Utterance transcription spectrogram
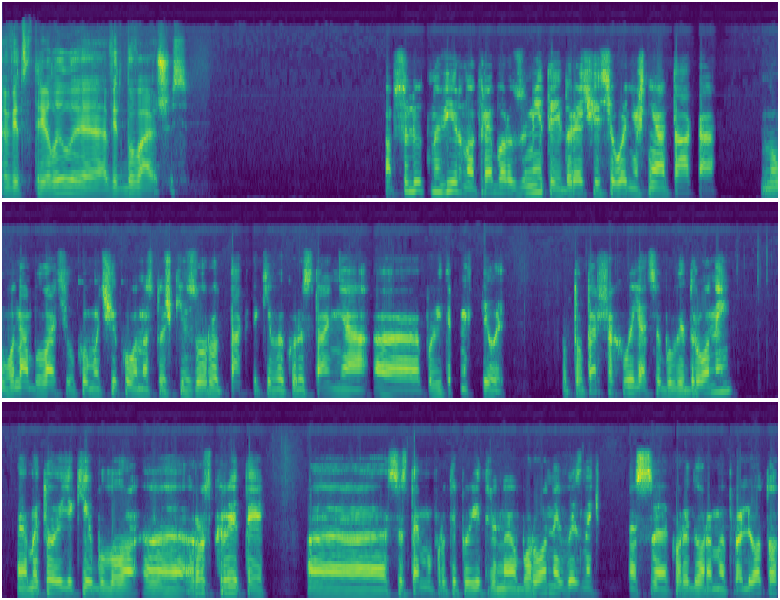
відстрілили, відбиваючись. Абсолютно вірно, треба розуміти. І до речі, сьогоднішня атака ну вона була цілком очікувана з точки зору тактики використання е, повітряних цілей. Тобто, перша хвиля це були дрони, е, метою яких було е, розкрити е, систему протиповітряної оборони, визначити з коридорами прольоту,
